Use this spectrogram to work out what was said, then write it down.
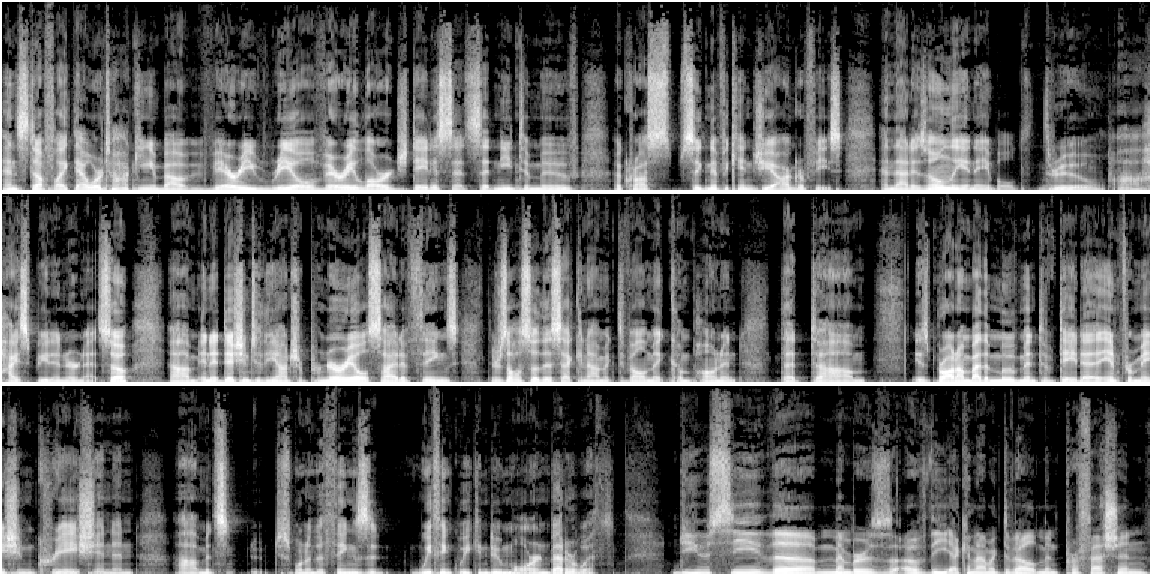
and stuff like that. We're talking about very real very large data sets that need to move across significant geographies and that is only enabled through uh, high speed internet. So um, in addition to the entrepreneurial side of things there's also this economic development component that um, is brought on by the movement of data information creation and um, it's just one of the things that we think we can do more and better with do you see the members of the economic development profession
